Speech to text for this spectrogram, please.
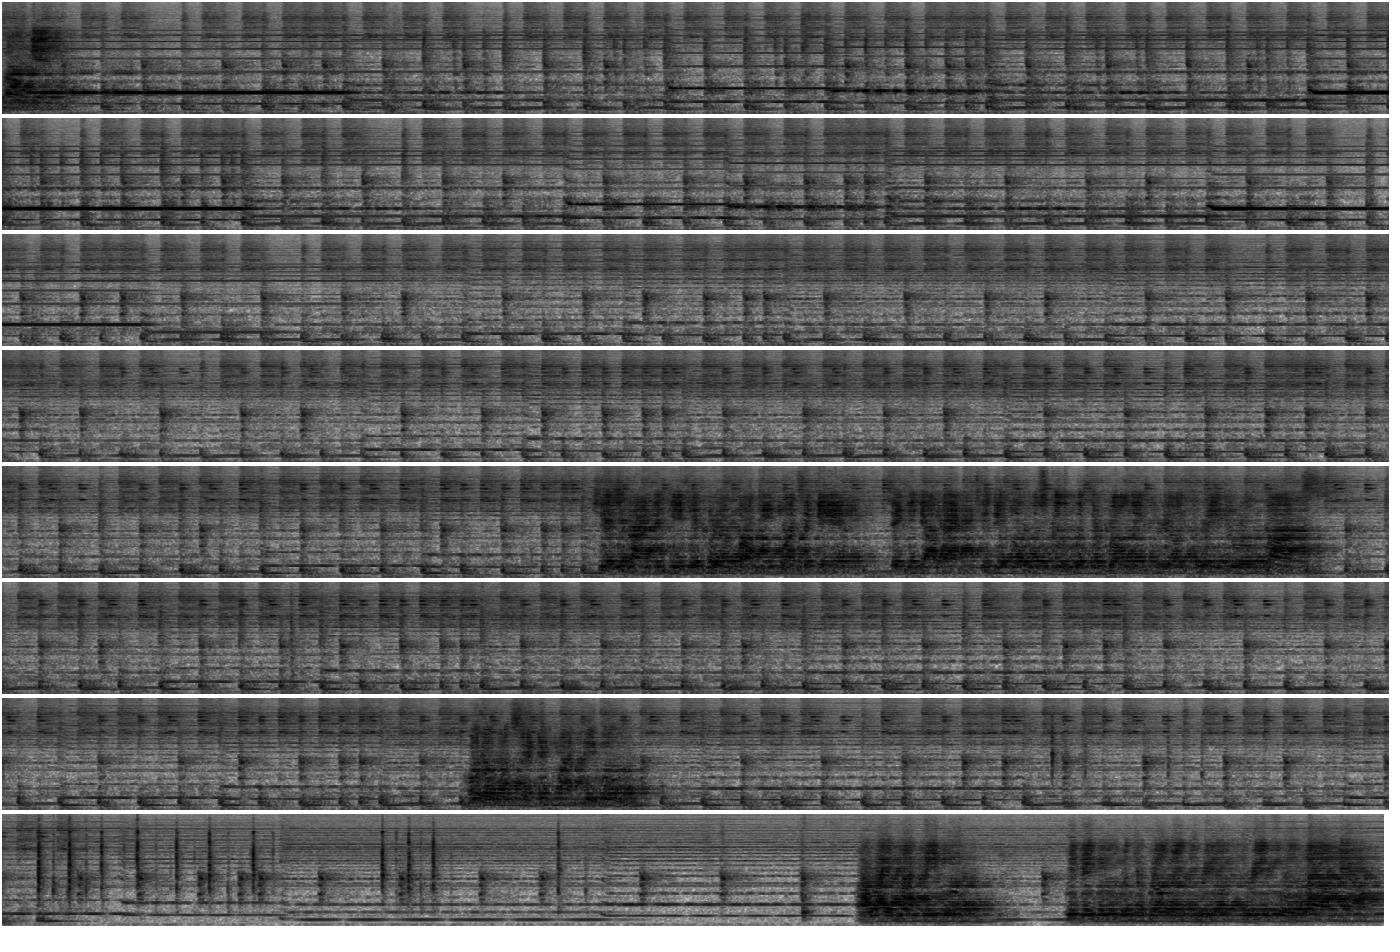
Waage. Keep it real funky once again. Taking y'all back to the old school with the Roland 303 groove box. My people. We've been moving the Roland 303 uh, for uh, a while now.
